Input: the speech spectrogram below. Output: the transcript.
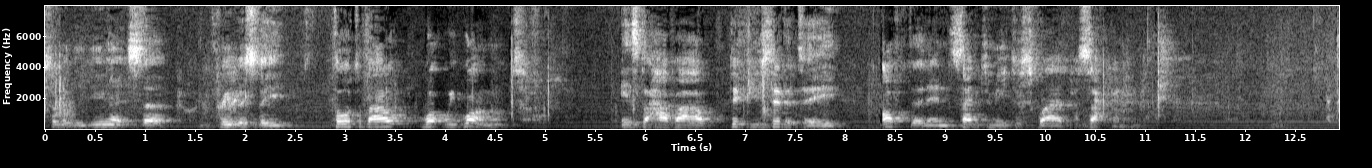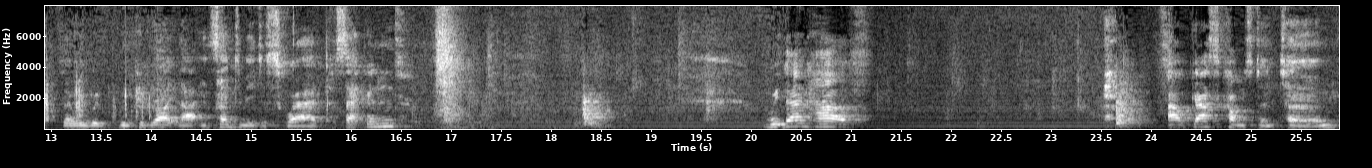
some of the units that we previously thought about, what we want is to have our diffusivity often in centimetres squared per second. So we, would, we could write that in centimetres squared per second. We then have our gas constant term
